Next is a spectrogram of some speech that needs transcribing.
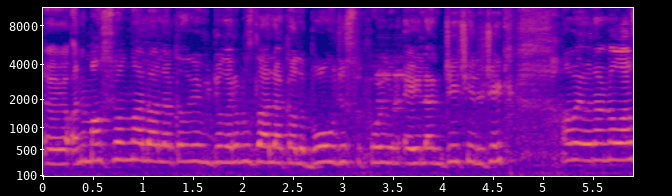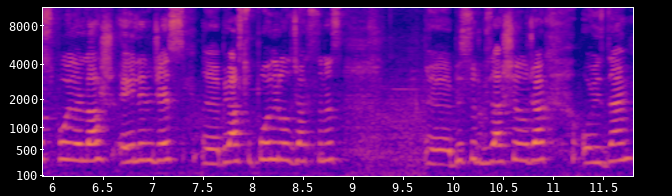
Ee, animasyonlarla alakalı ve videolarımızla alakalı bolca spoiler, eğlence içerecek. Ama önemli olan spoilerlar, eğleneceğiz. Ee, biraz spoiler alacaksınız. Ee, bir sürü güzel şey olacak. O yüzden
